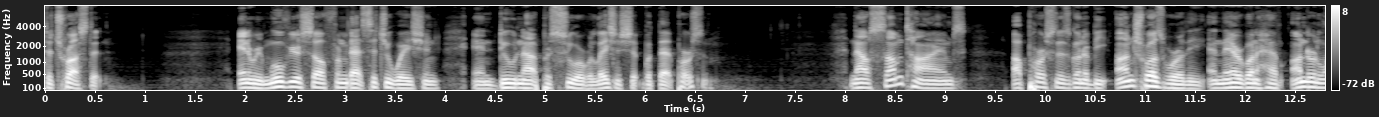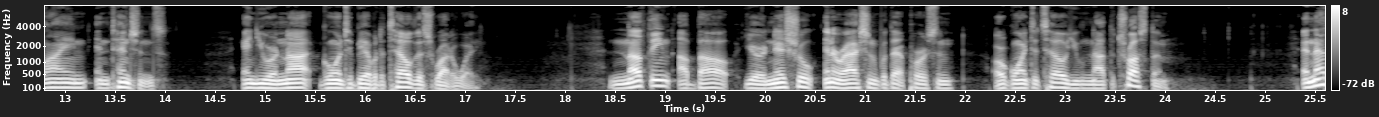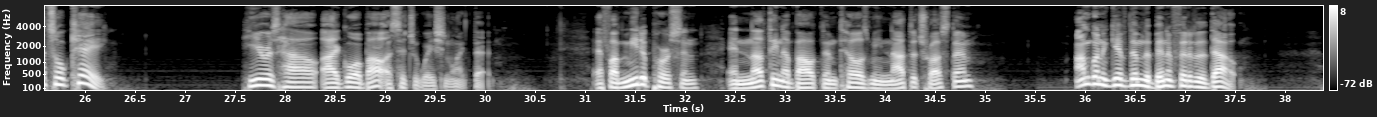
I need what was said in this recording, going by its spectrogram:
to trust it and remove yourself from that situation and do not pursue a relationship with that person. Now, sometimes a person is going to be untrustworthy and they are going to have underlying intentions, and you are not going to be able to tell this right away. Nothing about your initial interaction with that person are going to tell you not to trust them. And that's okay. Here is how I go about a situation like that. If I meet a person and nothing about them tells me not to trust them, I'm going to give them the benefit of the doubt.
